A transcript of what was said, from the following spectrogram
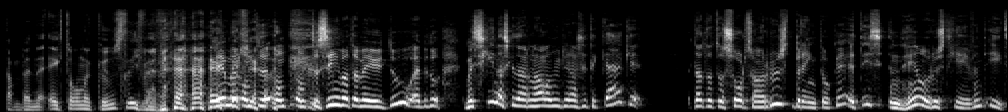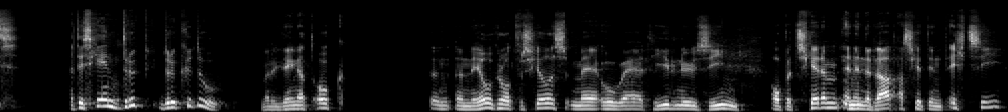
Dan ben je echt een kunstliefhebber. Nee, maar om te, om, om te zien wat dat met je doet. Ik bedoel, misschien als je daar een half uur naar zit te kijken, dat het een soort van rust brengt ook. Hè. Het is een heel rustgevend iets. Het is geen druk, druk gedoe. Maar ik denk dat ook een, een heel groot verschil is met hoe wij het hier nu zien op het scherm. En inderdaad, als je het in het echt ziet,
